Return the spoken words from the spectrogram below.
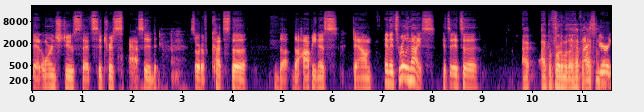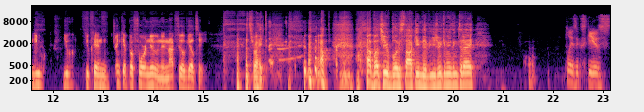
that orange juice, that citrus acid, sort of cuts the the the hoppiness down, and it's really nice. It's it's a I, I prefer them with a it's nice beer, and you you you can drink it before noon and not feel guilty. That's right. How about you, Blue Stocking? Have you drinking anything today? Please excuse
